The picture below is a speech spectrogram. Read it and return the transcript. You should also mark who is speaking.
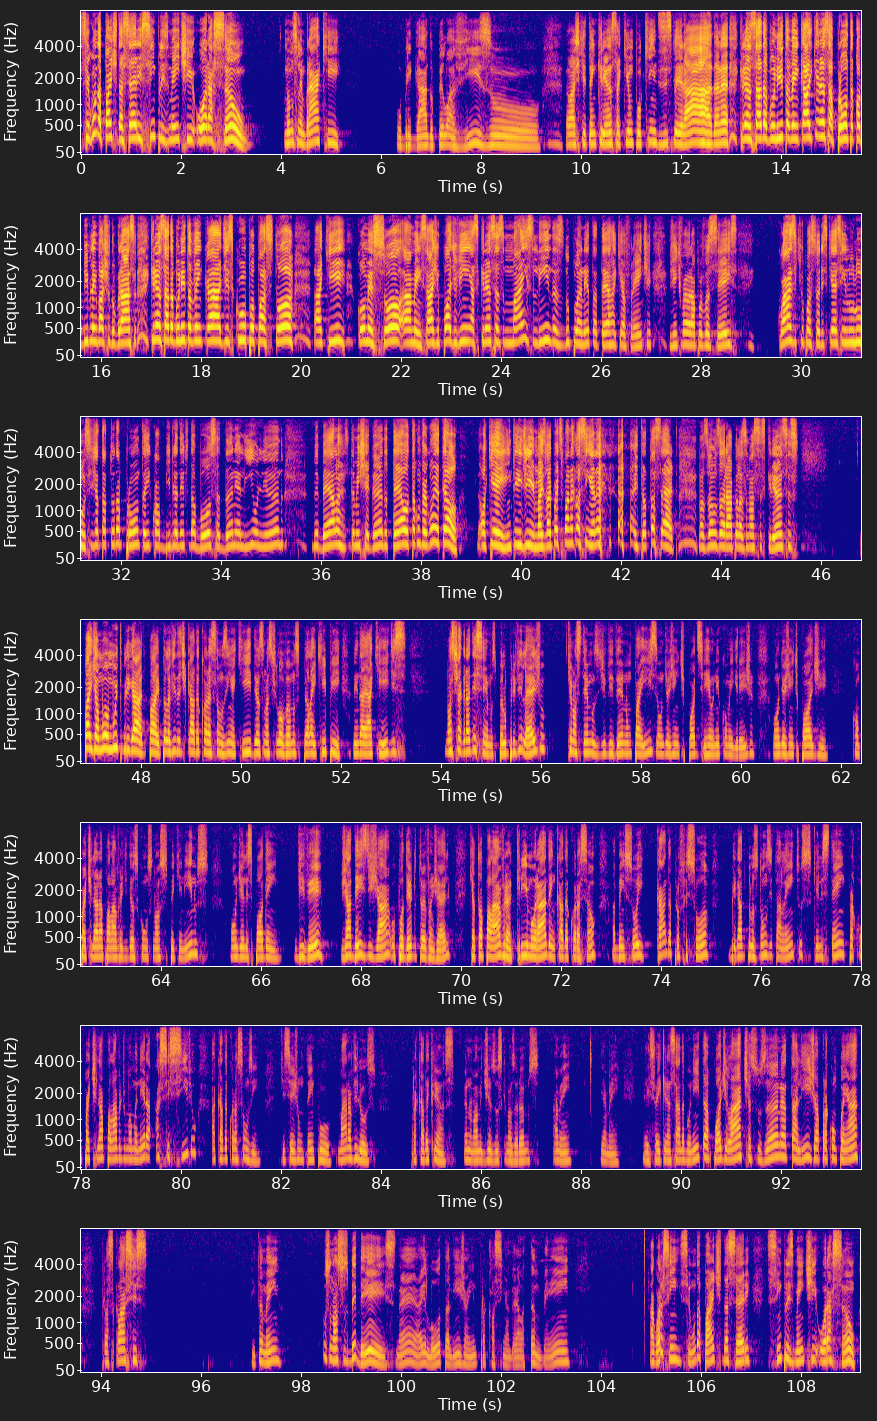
Speaker 1: Segunda parte da série, simplesmente oração. Vamos lembrar que, obrigado pelo aviso. Eu acho que tem criança aqui um pouquinho desesperada, né? Criançada bonita, vem cá. Criança pronta, com a Bíblia embaixo do braço. Criançada bonita, vem cá. Desculpa, o pastor. Aqui começou a mensagem. Pode vir as crianças mais lindas do planeta Terra aqui à frente. A gente vai orar por vocês. Quase que o pastor esquece, hein, Lulu? Você já está toda pronta aí com a Bíblia dentro da bolsa, Dani ali olhando, Bebela também chegando, Theo, tá com vergonha, Theo? Ok, entendi, mas vai participar na classinha, né? então tá certo. Nós vamos orar pelas nossas crianças. Pai de amor, muito obrigado, Pai, pela vida de cada coraçãozinho aqui. Deus, nós te louvamos pela equipe do Indaiak Ides. Nós te agradecemos pelo privilégio que nós temos de viver num país onde a gente pode se reunir como igreja, onde a gente pode compartilhar a palavra de Deus com os nossos pequeninos, onde eles podem viver já desde já o poder do teu evangelho, que a tua palavra crie morada em cada coração, abençoe cada professor, obrigado pelos dons e talentos que eles têm para compartilhar a palavra de uma maneira acessível a cada coraçãozinho. Que seja um tempo maravilhoso para cada criança. É no nome de Jesus que nós oramos. Amém e amém. É isso aí, criançada bonita. Pode ir lá, tia Suzana está ali já para acompanhar para as classes. E também os nossos bebês, né? A Elô está ali já indo para a classinha dela também. Agora sim, segunda parte da série Simplesmente Oração.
